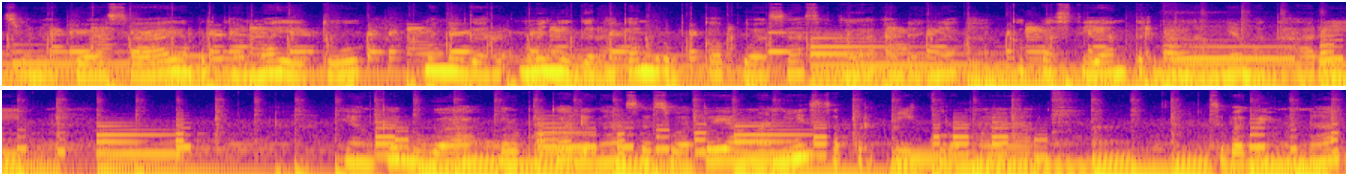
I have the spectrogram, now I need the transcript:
Sunnah puasa yang pertama yaitu menyegar, menyegerakan berbuka puasa setelah adanya kepastian terbenamnya matahari. Yang kedua, berbuka dengan sesuatu yang manis seperti kurma. Sebagaimana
